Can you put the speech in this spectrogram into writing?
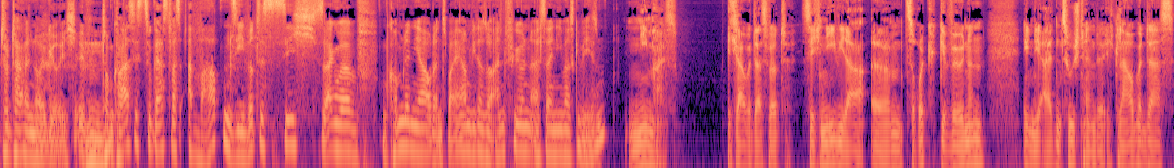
total neugierig. Mhm. Tom Quas ist zu Gast. Was erwarten Sie? Wird es sich, sagen wir, im kommenden Jahr oder in zwei Jahren wieder so anfühlen, als sei nie was gewesen? Niemals. Ich glaube, das wird sich nie wieder ähm, zurückgewöhnen in die alten Zustände. Ich glaube, dass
